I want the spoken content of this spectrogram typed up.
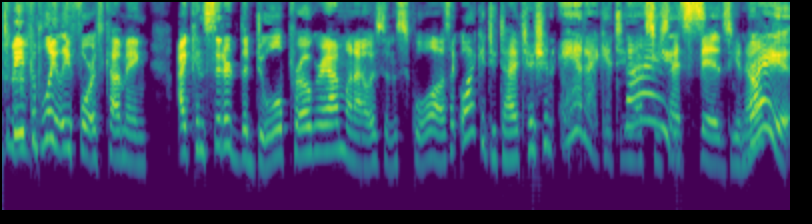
to be completely forthcoming, I considered the dual program when I was in school. I was like, oh, I could do dietitian and I could do Nice. exercise phys, you know? Right.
